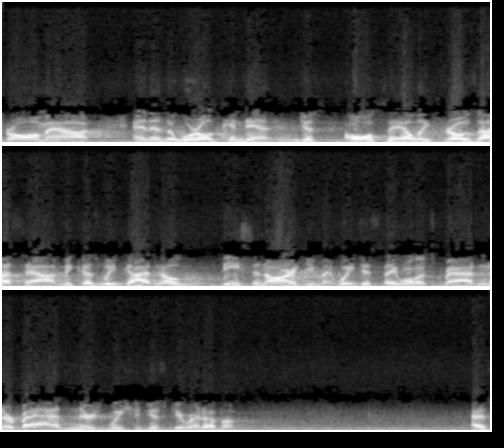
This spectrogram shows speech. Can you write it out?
throw them out, and then the world condemn, just wholesalely throws us out because we've got no decent argument. We just say, well, it's bad and they're bad, and we should just get rid of them as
